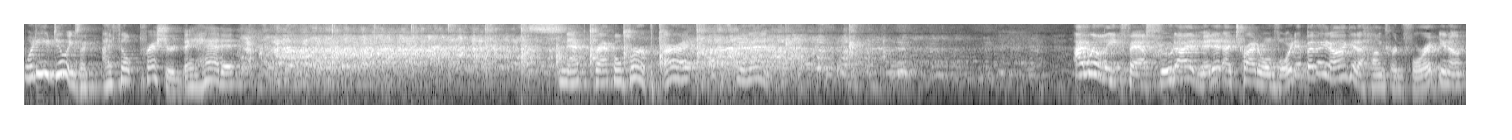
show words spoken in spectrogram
what are you doing? He's like, I felt pressured. They had it. Snap, crackle, burp. All right, let's do that. I will eat fast food. I admit it. I try to avoid it, but you know, I get a hunkering for it. You know.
